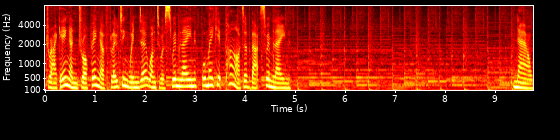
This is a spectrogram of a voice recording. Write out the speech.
Dragging and dropping a floating window onto a swim lane will make it part of that swim lane. Now,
